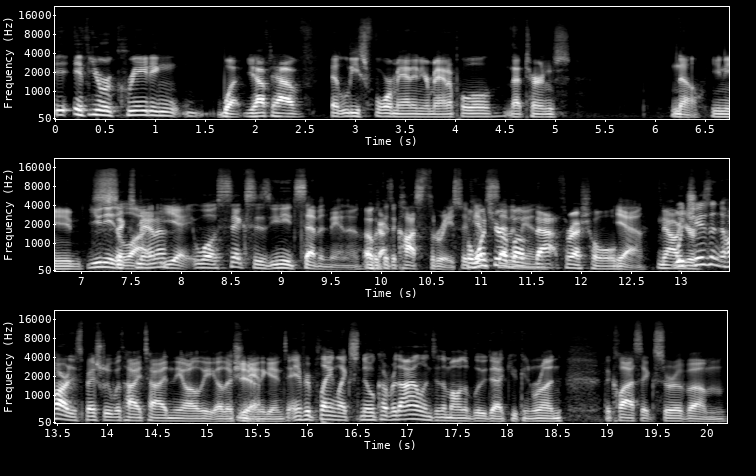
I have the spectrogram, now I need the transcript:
if you're creating what you have to have at least four mana in your mana pool that turns no you need You need six a lot. mana Yeah. Well, six is you need seven mana okay. because it costs three. So if but you once you're above mana, that threshold yeah, now which you're isn't hard, especially with high tide and the, all the other shenanigans. And if you're playing like snow covered islands in a mono blue deck, you can run the classic sort of um,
